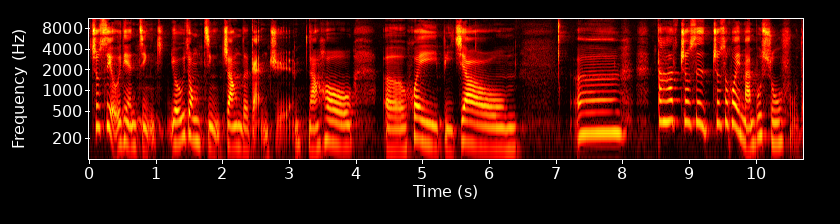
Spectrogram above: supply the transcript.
就是有一点紧，有一种紧张的感觉，然后呃，会比较，嗯，大家就是就是会蛮不舒服的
